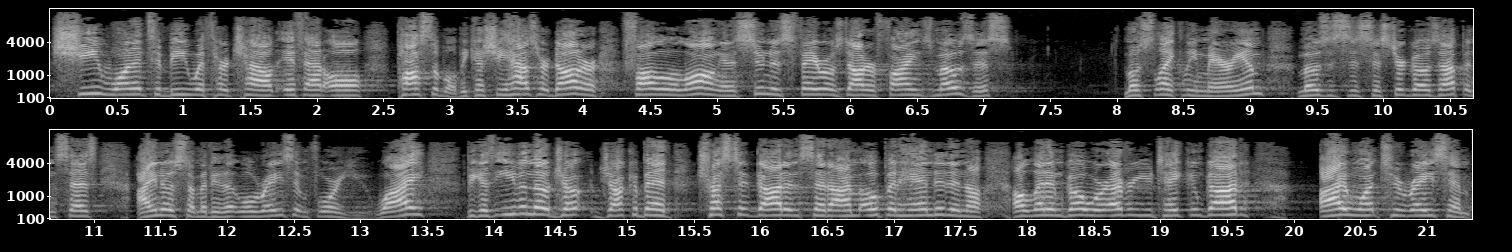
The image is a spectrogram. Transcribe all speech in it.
she wanted to be with her child if at all possible because she has her daughter follow along. And as soon as Pharaoh's daughter finds Moses, most likely, Miriam, Moses' sister, goes up and says, I know somebody that will raise him for you. Why? Because even though jo- Jochebed trusted God and said, I'm open handed and I'll, I'll let him go wherever you take him, God, I want to raise him.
